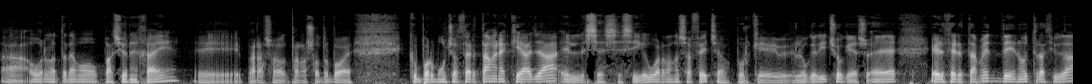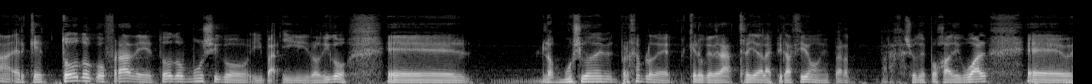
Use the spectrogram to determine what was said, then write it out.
ahora no tenemos pasión en Jaén eh, para, para nosotros pues que por muchos certámenes que haya el, se, se sigue guardando esa fecha porque lo que he dicho que eso es el certamen de nuestra ciudad el que todo cofrade todo músico y, y lo digo eh, los músicos de- por ejemplo de creo que de la estrella de la inspiración y para, Jesús despojado igual eh,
